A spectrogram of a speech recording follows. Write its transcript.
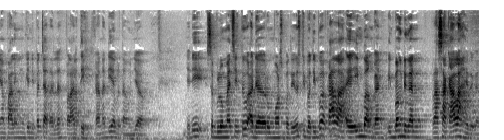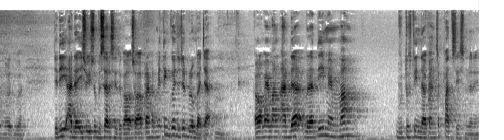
Yang paling mungkin dipecat adalah pelatih karena dia bertanggung jawab. Jadi sebelum match itu ada rumor seperti itu tiba-tiba kalah eh imbang kan, imbang dengan rasa kalah itu kan menurut gua. Jadi ada isu-isu besar situ. Kalau soal private meeting gue jujur belum baca. Hmm. Kalau memang ada berarti memang butuh tindakan cepat sih sebenarnya.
